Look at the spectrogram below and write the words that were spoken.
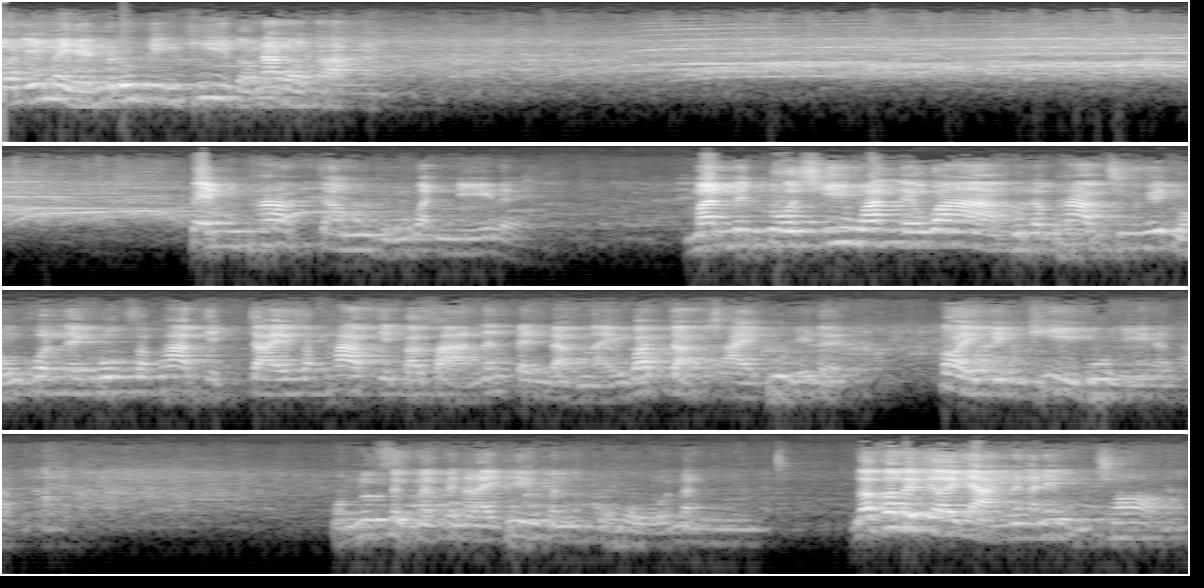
วันนี้ไม่เห็นมนุษย์กินขี้ต่อหน้าต่อตาเป็นภาพจำถึงวันนี้เลย มันเป็นตัวชี้วัดเลยว่าคุณภาพชีวิตของคนในคุกสภาพจิตใจสภาพจิตประสาทนั้นเป็นแบบไหนวัดจากชายผู้นี้เลย ต้อยกินขี้ผู้นี้นะครับ ผมรู้สึกมันเป็นอะไรที่มันโอ้โหมัน แล้วก็ไปเจออย่างหนึ่งอันนี้ผมชอบนะ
